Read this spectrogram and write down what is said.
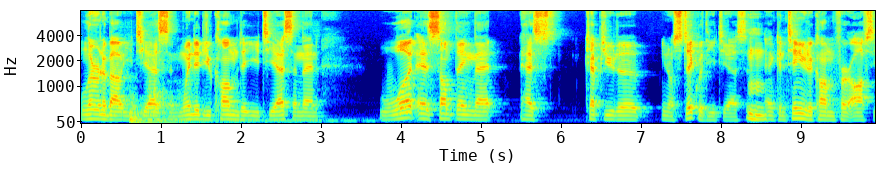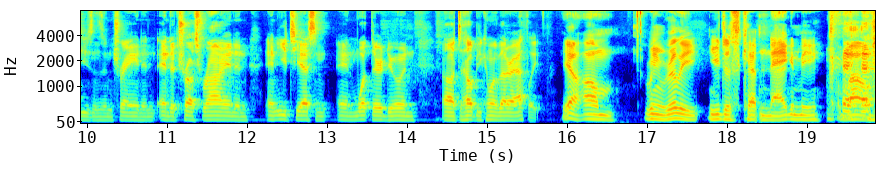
learn about ETS and when did you come to ETS and then what is something that has kept you to you know stick with ETS and, and continue to come for off seasons and train and, and to trust Ryan and, and ETS and, and what they're doing uh, to help you become a better athlete. Yeah. Um. I mean, really, you just kept nagging me about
